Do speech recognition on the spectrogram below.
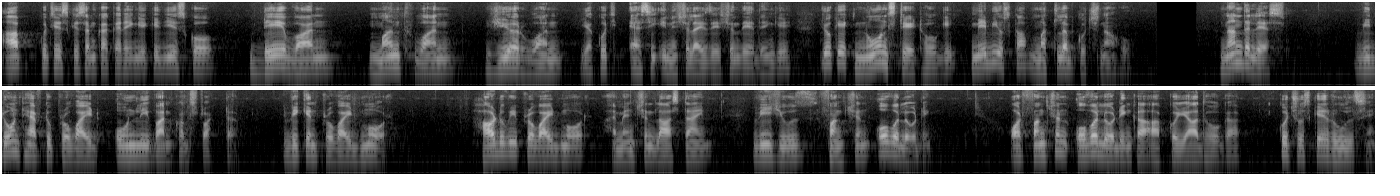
आप कुछ इस किस्म का करेंगे कि जी, इसको day one month one year one या कुछ ऐसी इनिशलाइजेशन दे देंगे, जो कि एक नॉन स्टेट होगी मे बी उसका मतलब कुछ ना हो। Nonetheless we don't have to provide only one constructor we can provide more how do we provide more I mention last time we use function overloading और फ़ंक्शन ओवरलोडिंग का आपको याद होगा, कुछ उसके रूल्स हैं।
